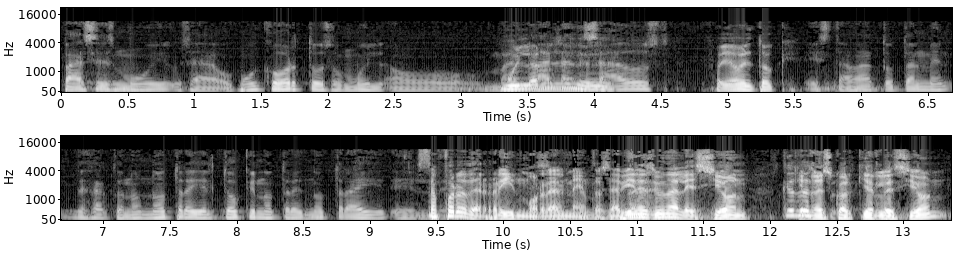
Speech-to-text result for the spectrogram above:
pases muy, o sea, o muy cortos o muy, o mal, Muy mal lanzados. Fallaba el toque. Estaba totalmente, exacto, no, no trae el toque, no trae, no trae el, Está fuera de ritmo realmente. O sea, vienes de una lesión que no es cualquier lesión.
